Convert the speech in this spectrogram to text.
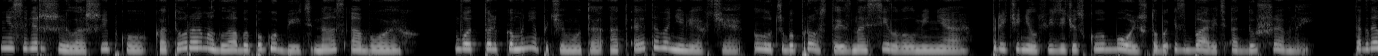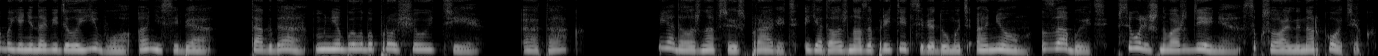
не совершил ошибку, которая могла бы погубить нас обоих. Вот только мне почему-то от этого не легче, лучше бы просто изнасиловал меня, причинил физическую боль, чтобы избавить от душевной. Тогда бы я ненавидела его, а не себя. Тогда мне было бы проще уйти. А так? Я должна все исправить, я должна запретить себе думать о нем, забыть, всего лишь наваждение, сексуальный наркотик.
